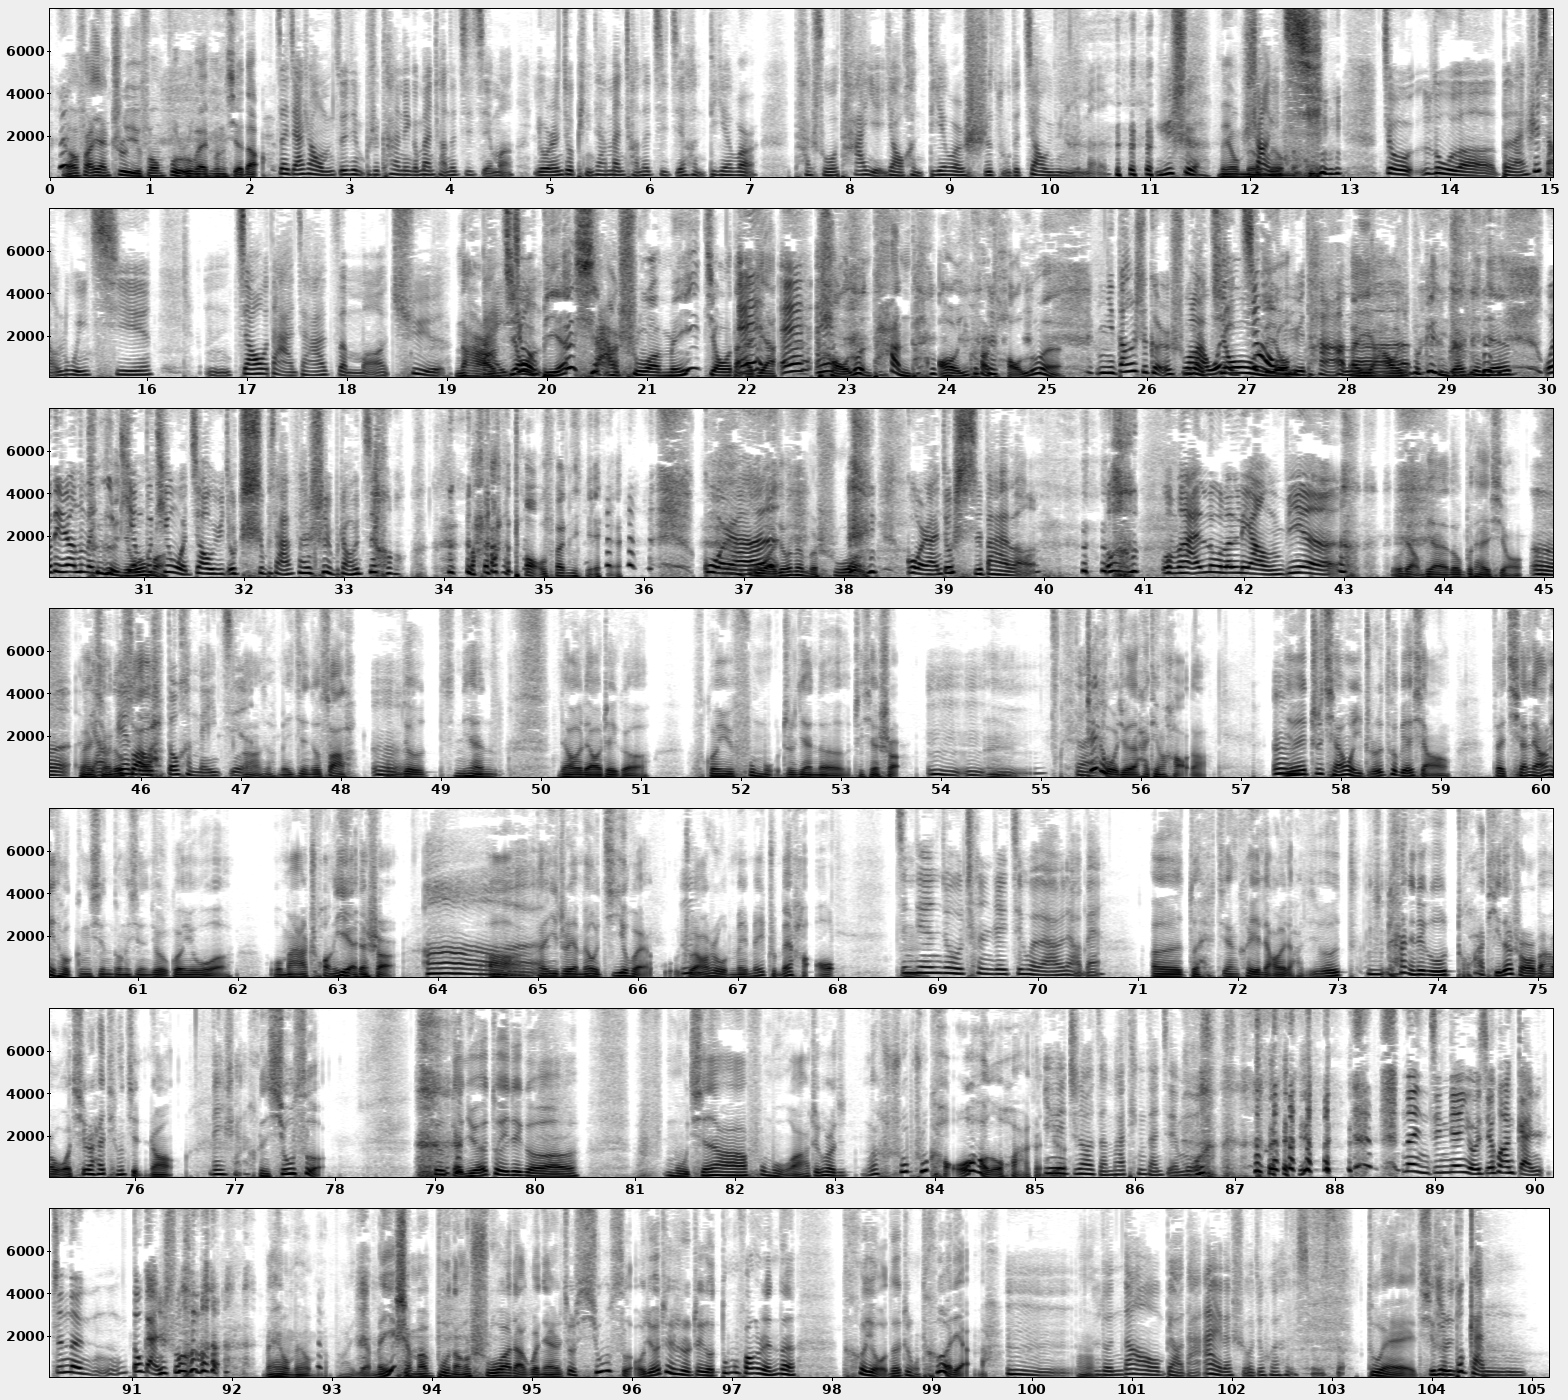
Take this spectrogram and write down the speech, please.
然后发现治愈风不如歪门邪道。再加上我们最近不是看那个《漫长的季节》嘛，有人就评价《漫长的季节》很爹味儿，他说他也要很爹味儿十足的教育你们。于是没有没有上一期 就录了，本来是想录一期，嗯，教大家怎么去哪儿教？别瞎说，没教大哎家。哎哎，讨论、探讨，一块儿讨论。你当时可是说了，我得教育他们。哎呀，我不跟你在面前我得让他们一天不听我教育就吃不下饭、睡不着觉。拉倒吧你！果然，我就那么说，果然就失败了。我我们还录了两遍，我两遍都不太行。嗯，对行就两遍算了。都都很没劲。啊，就没劲就算了。我们嗯，就今天聊一聊这个关于父母之间的这些事儿。嗯嗯嗯，对，这个我觉得还挺好的，嗯。因为之前我一直特别想在前两里头更新更新，就是关于我我妈创业的事儿。啊，啊，但一直也没有机会，主要嗯是我没没准备好。今天就趁这机会聊一聊呗。呃，对，今天可以聊一聊。就嗯，看见这个话题的时候吧，我其实还挺紧张，为啥？很羞涩，就感觉对这个母亲啊、父母啊这块儿就那说不出口好多话，感觉因为知道咱妈听咱节目。那你今天有些话敢真的嗯都敢说吗？没有没有没有，也没什么不能说的，关键是就是羞涩。我觉得这是这个东方人的特有的这种特点吧。嗯，嗯轮到表达爱的时候就会很羞涩，对，其实也不敢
